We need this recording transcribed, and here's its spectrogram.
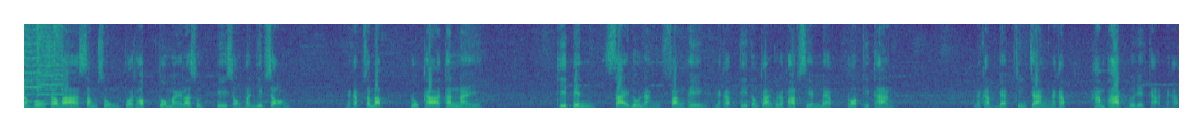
ลำโพงซาบาซัมซุงตัวท็อปตัวใหม่ล่าสุดปี 2022 นะครับสำหรับลูกค้าท่านไหน ที่เป็นสายดูหนังฟังเพลงนะครับที่ต้องการคุณภาพเสียงแบบรอบทิศทางนะครับแบบจริงจังนะครับห้ามพลาดโดยเด็ดขาดนะครับ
